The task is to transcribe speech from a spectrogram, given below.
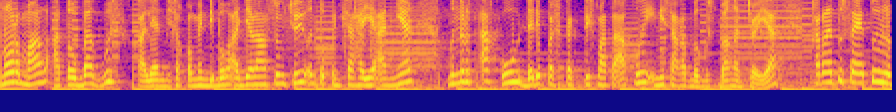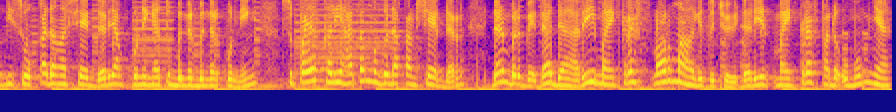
normal, atau bagus? Kalian bisa komen di bawah aja langsung cuy untuk pencahayaannya. Menurut aku, dari perspektif mata aku ini sangat bagus banget coy ya. Karena itu saya tuh lebih suka dengan shader yang kuningnya tuh bener-bener kuning. Supaya kelihatan menggunakan shader dan berbeda dari Minecraft normal gitu cuy. Dari Minecraft pada umumnya.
